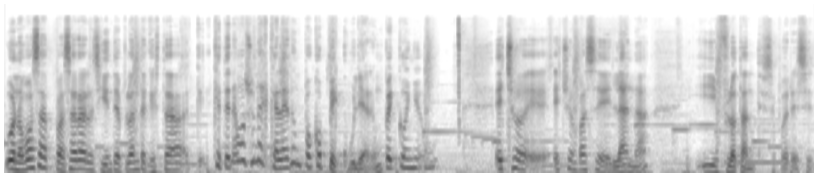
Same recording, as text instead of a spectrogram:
bueno, vamos a pasar a la siguiente planta que está que, tenemos una escalera un poco peculiar, un pequeño hecho, eh, hecho en base de lana y flotante, se podría decir.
